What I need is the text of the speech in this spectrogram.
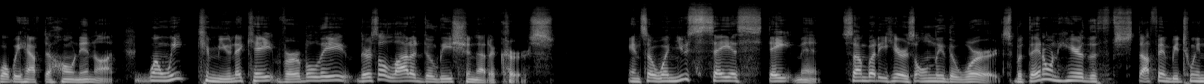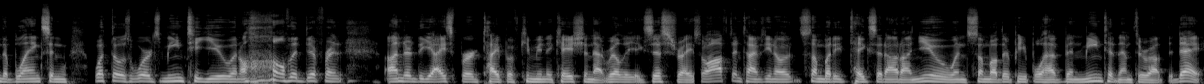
what we have to hone in on. When we communicate verbally, there's a lot of deletion that occurs. And so when you say a statement somebody hears only the words, but they don't hear the stuff in between the blanks and what those words mean to you and all the different under the iceberg type of communication that really exists, right? So oftentimes, you know, somebody takes it out on you when some other people have been mean to them throughout the day.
